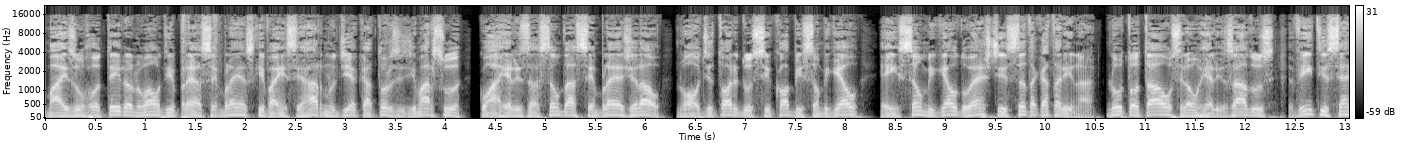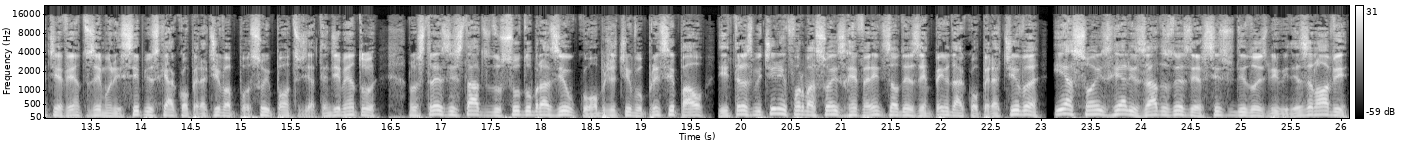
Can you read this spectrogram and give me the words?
mais um roteiro anual de pré-assembleias que vai encerrar no dia 14 de março com a realização da Assembleia Geral no auditório do Cicobi São Miguel, em São Miguel do Oeste, Santa Catarina. No total, serão realizados 27 eventos em municípios que a cooperativa possui pontos de atendimento nos três estados do sul do Brasil, com o objetivo principal de transmitir informações referentes ao desempenho da cooperativa e ações realizadas no exercício de 2019,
